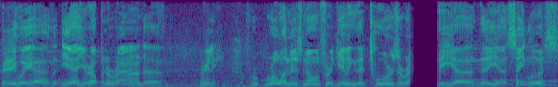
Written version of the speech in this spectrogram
But anyway, uh, yeah, you're up and around. Uh, Really. R- Roland is known for giving the tours around the uh, the uh, St. Louis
